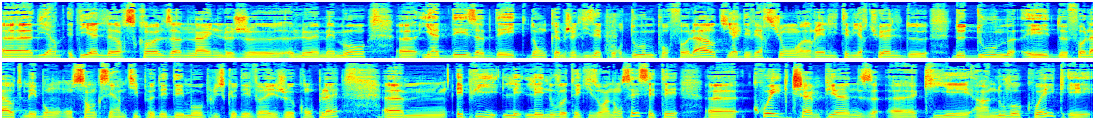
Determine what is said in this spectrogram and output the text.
Euh, The Elder Scrolls Online, le jeu, le MMO. Euh, il y a des updates, donc comme je le disais pour Doom, pour Fallout. Il y a des versions euh, réalité virtuelle de de Doom et de Fallout, mais bon, on sent que c'est un petit peu des démos plus que des vrais jeux complets. Euh, et puis les, nouveautés qu'ils ont annoncées, c'était euh, Quake Champions, euh, qui est un nouveau Quake, et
